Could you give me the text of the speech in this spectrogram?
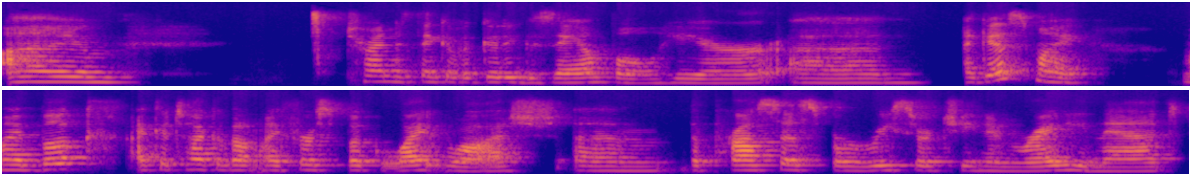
I'm trying to think of a good example here. Um, I guess my my book, I could talk about my first book, Whitewash. Um, the process for researching and writing that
